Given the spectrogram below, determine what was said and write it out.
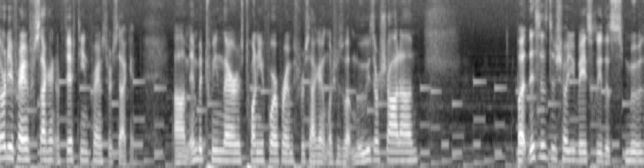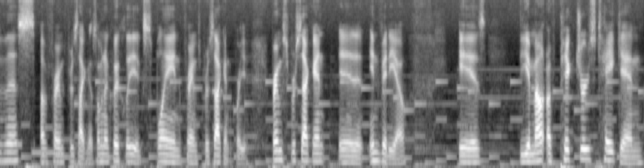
30 frames per second, and 15 frames per second. Um, in between there is 24 frames per second, which is what movies are shot on. But this is to show you basically the smoothness of frames per second. So I'm going to quickly explain frames per second for you. Frames per second in, in video is the amount of pictures taken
